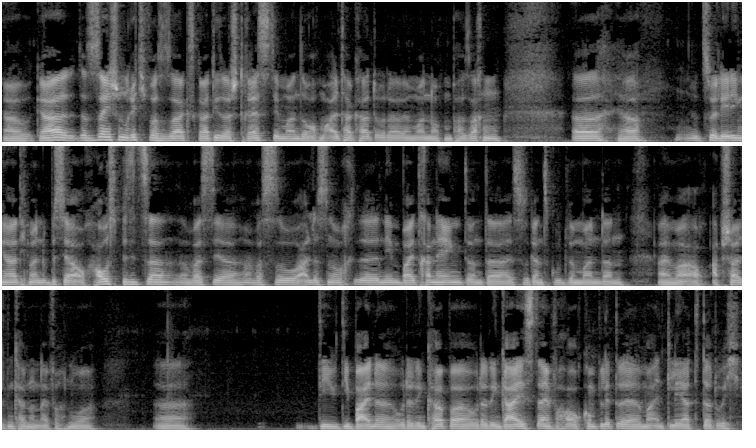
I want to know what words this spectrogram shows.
Ja, ja, das ist eigentlich schon richtig, was du sagst. Gerade dieser Stress, den man so auch im Alltag hat oder wenn man noch ein paar Sachen äh, ja, zu erledigen hat. Ich meine, du bist ja auch Hausbesitzer, dann weißt du ja, was so alles noch äh, nebenbei dranhängt und da ist es ganz gut, wenn man dann einmal auch abschalten kann und einfach nur äh, die, die Beine oder den Körper oder den Geist einfach auch komplett äh, mal entleert dadurch.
